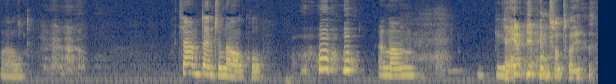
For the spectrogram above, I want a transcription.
wow. Chciałam tęczy na oku. A mam biel. Ja nie wiem co to jest.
